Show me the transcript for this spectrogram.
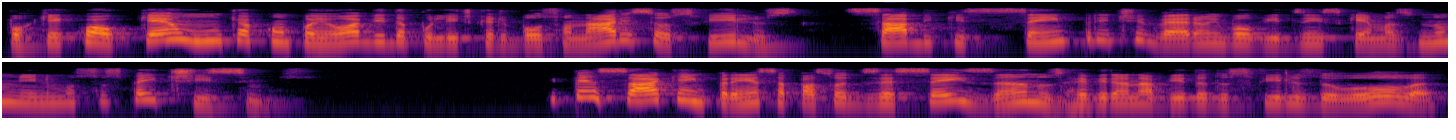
Porque qualquer um que acompanhou a vida política de Bolsonaro e seus filhos sabe que sempre tiveram envolvidos em esquemas, no mínimo, suspeitíssimos. E pensar que a imprensa passou 16 anos revirando a vida dos filhos do Lula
